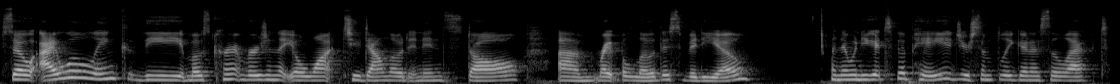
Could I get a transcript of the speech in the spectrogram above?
So I will link the most current version that you'll want to download and install um, right below this video. And then when you get to the page, you're simply going to select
